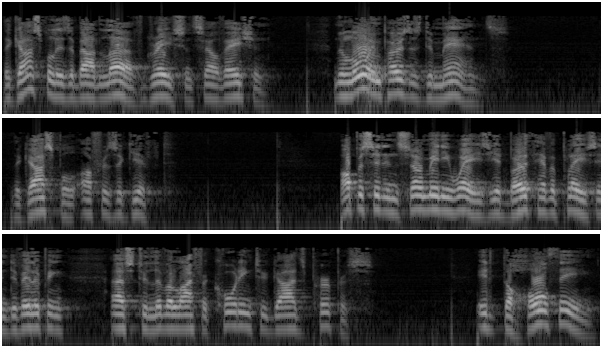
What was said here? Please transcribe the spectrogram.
The gospel is about love, grace, and salvation. The law imposes demands. The gospel offers a gift. Opposite in so many ways, yet both have a place in developing us to live a life according to God's purpose. It, the whole thing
